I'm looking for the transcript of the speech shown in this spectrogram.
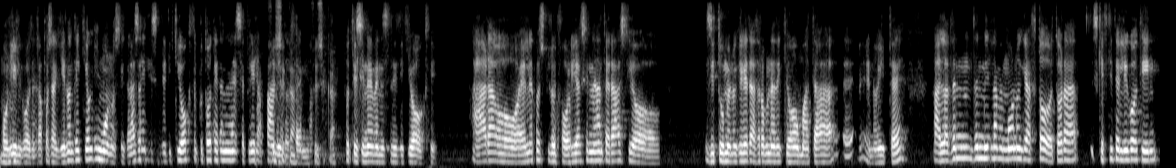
Πολύ λιγότερα από όσα γίνονται και όχι μόνο στη Γάζα, και στη Δυτική Όχθη που τότε ήταν σε πλήρη αφάνεια το θέμα. Φυσικά. Το τι συνέβαινε στη Δυτική Όχθη. Άρα ο έλεγχος πληροφορίας είναι ένα τεράστιο ζητούμενο και για τα ανθρώπινα δικαιώματα, ε, εννοείται. Αλλά δεν, δεν μιλάμε μόνο για αυτό. Τώρα σκεφτείτε λίγο ότι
